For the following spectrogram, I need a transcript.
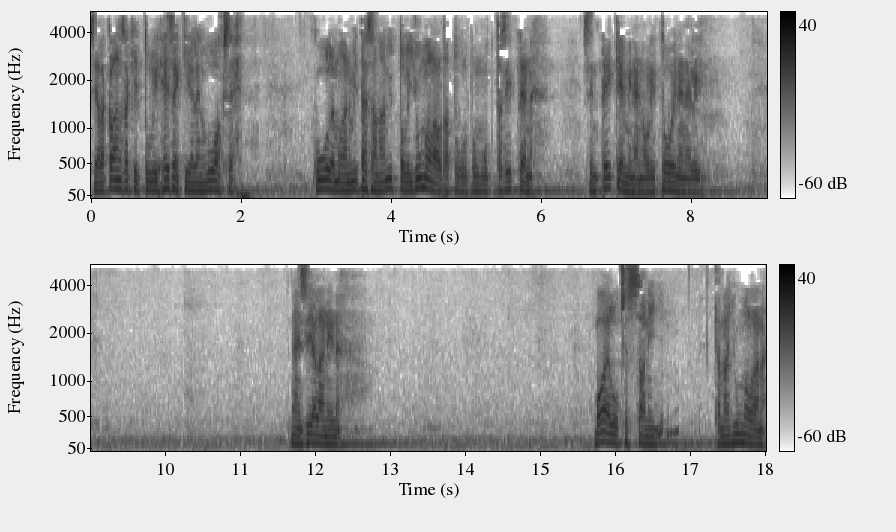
Siellä kansakin tuli Hesekielen luokse kuulemaan, mitä sana nyt oli Jumalalta tultu, mutta sitten sen tekeminen oli toinen, eli näin siellä niin vaelluksessa niin tämä Jumalan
